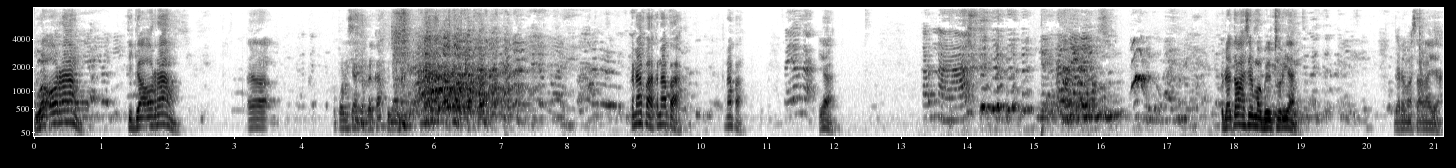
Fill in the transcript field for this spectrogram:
Dua orang, tiga orang. Eh, kepolisian terdekat di mana? Kenapa? Kenapa? Kenapa? Saya enggak, Ya. karena Udah tahu hasil mobil curian? Gak ada masalah ya?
